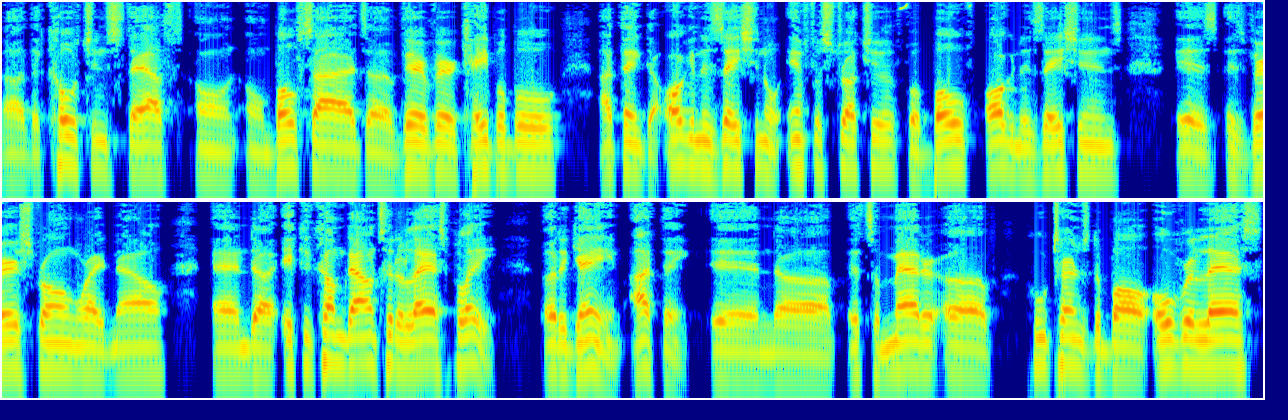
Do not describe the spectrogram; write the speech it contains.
Uh, the coaching staffs on on both sides are very very capable. I think the organizational infrastructure for both organizations is is very strong right now, and uh, it could come down to the last play of the game. I think, and uh, it's a matter of who turns the ball over less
